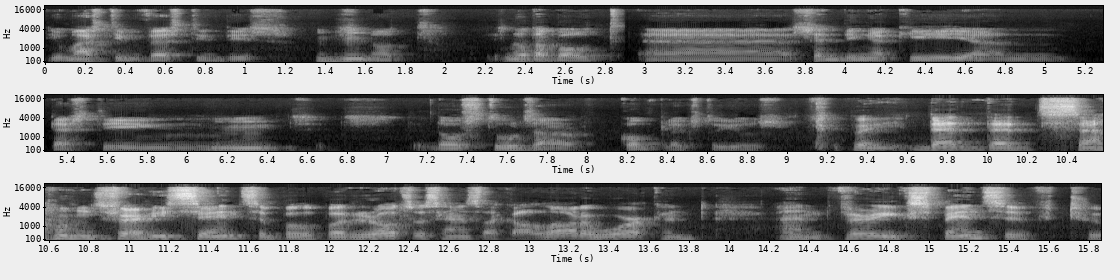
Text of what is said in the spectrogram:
you must invest in this Mhm. it's not it's not about uh, sending a key and testing Mm. it's, it's, those tools are complex to use But that that sounds very sensible, but it also sounds like a lot of work and and very expensive to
